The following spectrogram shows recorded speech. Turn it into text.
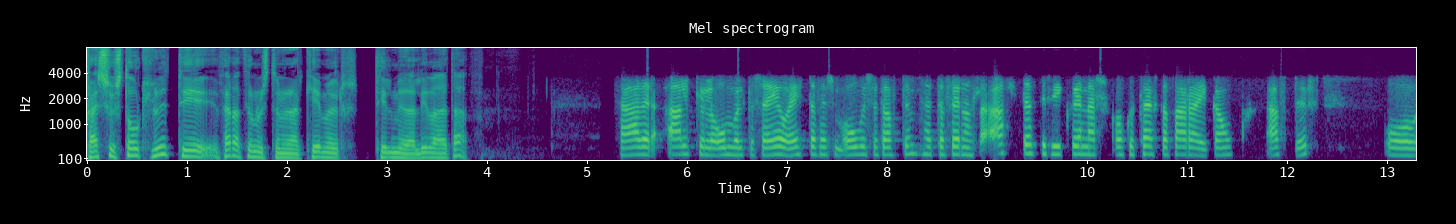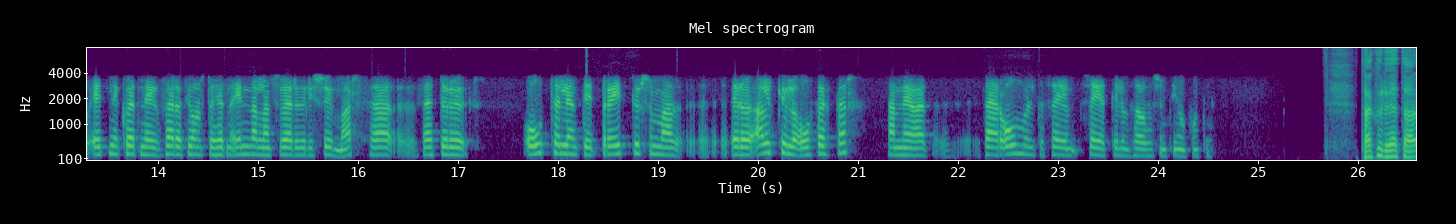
hversu stór hluti ferðarþjónustunar kemur til með að lifa þetta af? Það er algjörlega ómöld að segja og eitt af þessum óvissu þáttum. Þetta fer náttúrulega allt eftir því hvenar okkur tekst að fara í gang aftur og einni hvernig ferðarþjónustu hérna innanlandsverður í sumar. Það, þetta eru óteljandi breytur sem eru algjörlega óþægtar þannig að það er ómöld að segja, segja til um það á þessum tímapunkti. Takk fyrir þetta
